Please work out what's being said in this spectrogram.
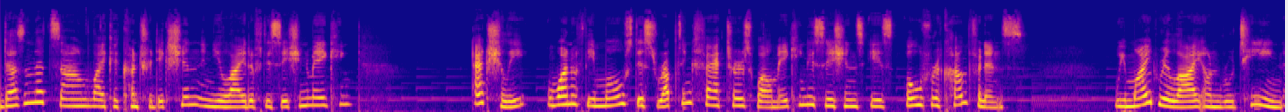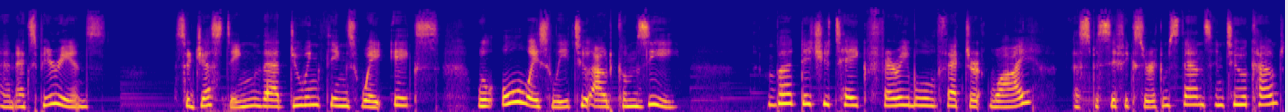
doesn't that sound like a contradiction in the light of decision making? Actually, one of the most disrupting factors while making decisions is overconfidence. We might rely on routine and experience, suggesting that doing things way X will always lead to outcome Z. But did you take variable factor Y, a specific circumstance, into account?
